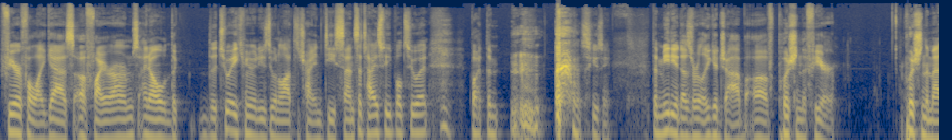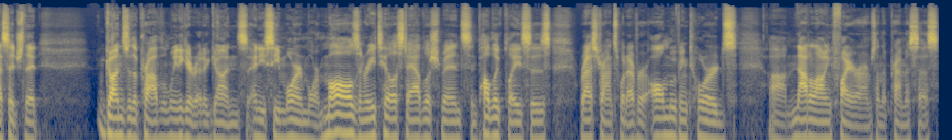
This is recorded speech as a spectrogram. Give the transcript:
Fearful, I guess, of firearms. I know the the 2A community is doing a lot to try and desensitize people to it, but the excuse me, the media does a really good job of pushing the fear, pushing the message that guns are the problem. We need to get rid of guns. And you see more and more malls and retail establishments and public places, restaurants, whatever, all moving towards um, not allowing firearms on the premises.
